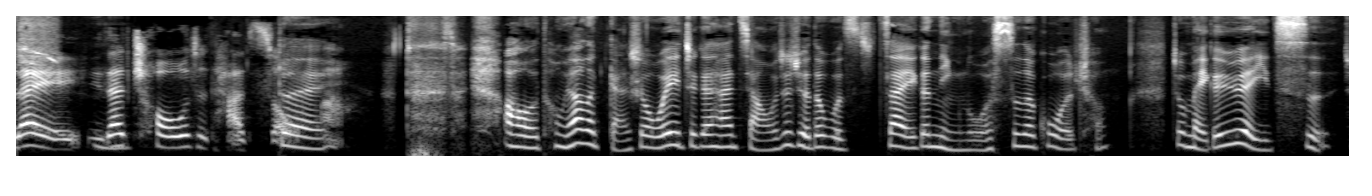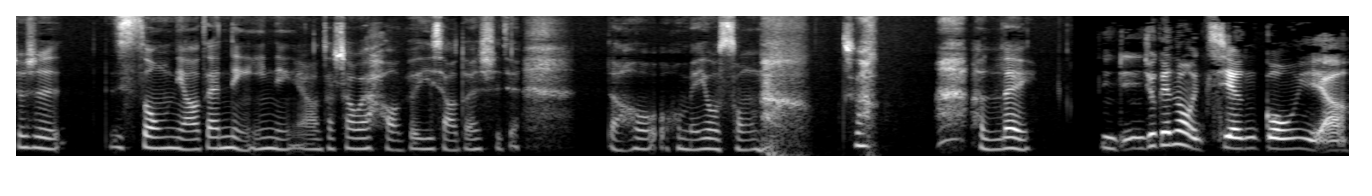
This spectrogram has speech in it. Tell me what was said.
累，你在抽着他走。对，对对对。哦，同样的感受，我一直跟他讲，我就觉得我在一个拧螺丝的过程，就每个月一次，就是一松，你要再拧一拧，然后再稍微好个一小段时间，然后后面又松了，就很累。你你就跟那种监工一样。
